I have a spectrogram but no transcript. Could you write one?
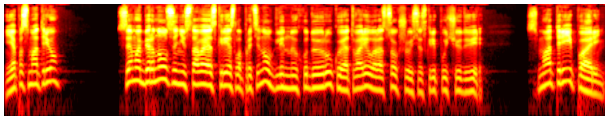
Я посмотрю. Сэм обернулся, не вставая с кресла, протянул длинную худую руку и отворил рассохшуюся скрипучую дверь. Смотри, парень.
